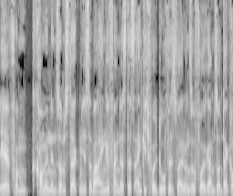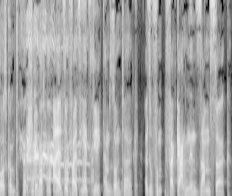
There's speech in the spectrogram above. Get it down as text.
Äh, vom kommenden Samstag, mir ist aber eingefallen, dass das eigentlich voll doof ist, weil unsere Folge am Sonntag rauskommt. Stimmt. Also, falls ihr jetzt direkt am Sonntag, also vom vergangenen Samstag,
